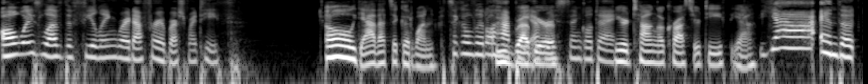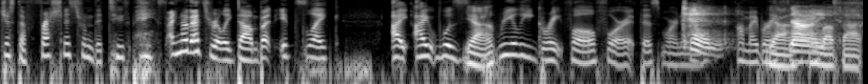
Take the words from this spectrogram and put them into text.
always love the feeling right after I brush my teeth. Oh, yeah, that's a good one. It's like a little You happy rub every your- single day. Your tongue across your teeth. Yeah. yeah, and the just the freshness from the toothpaste. I know that's really dumb, but it's like I I was Yeah. really grateful for it this morning Ten, on my birthday. Yeah. I love that.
